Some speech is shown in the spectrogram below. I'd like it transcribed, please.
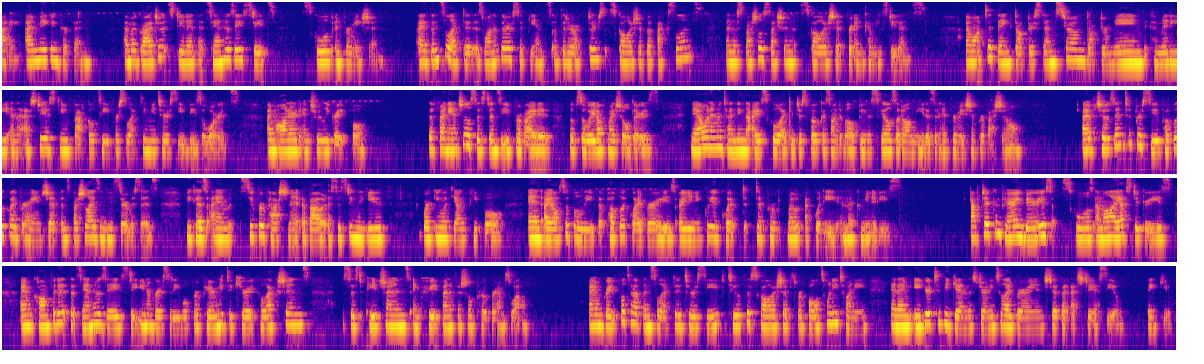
Hi, I'm Megan Kirpin. I'm a graduate student at San Jose State's School of Information. I have been selected as one of the recipients of the Director's Scholarship of Excellence and the Special Session Scholarship for incoming students. I want to thank Dr. Stenstrom, Dr. Main, the committee, and the SJSU faculty for selecting me to receive these awards. I'm honored and truly grateful. The financial assistance that you've provided lifts a weight off my shoulders. Now, when I'm attending the iSchool, I can just focus on developing the skills that I'll need as an information professional. I have chosen to pursue public librarianship and specialize in youth services because I am super passionate about assisting the youth, working with young people, and I also believe that public libraries are uniquely equipped to promote equity in their communities. After comparing various schools' MLIS degrees, I am confident that San Jose State University will prepare me to curate collections, assist patrons, and create beneficial programs well. I am grateful to have been selected to receive two of the scholarships for Fall 2020, and I am eager to begin this journey to librarianship at SJSU. Thank you.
